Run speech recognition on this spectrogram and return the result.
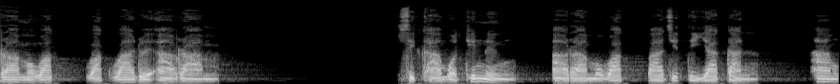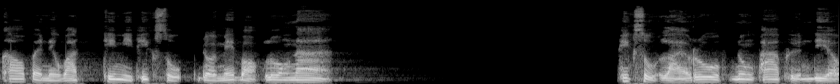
อารามวักวักว่าด้วยอาราม สิกขาบทที่หนึ่งอารามวักปาจิตติยากัน ห้ามเข้าไปในวัดที่มีภิกษุโดยไม่บอกล่วงหน้า ภิกษุหลายรูปนุ่งผ้าผืนเดียว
